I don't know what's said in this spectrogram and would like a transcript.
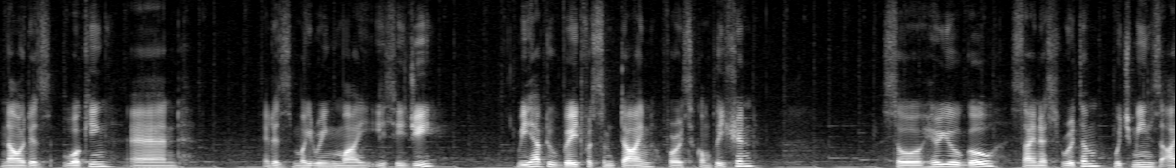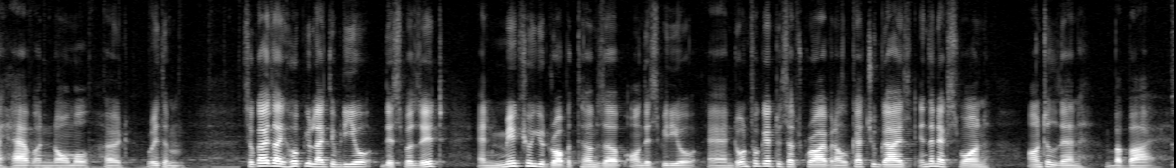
now it is working and it is measuring my ECG. We have to wait for some time for its completion so here you go sinus rhythm which means I have a normal heart rhythm. So guys I hope you liked the video. This was it. And make sure you drop a thumbs up on this video. And don't forget to subscribe and I'll catch you guys in the next one. Until then bye bye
